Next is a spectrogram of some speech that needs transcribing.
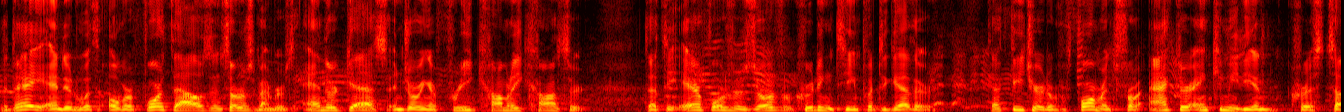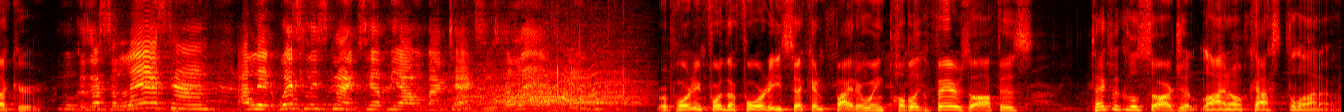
The day ended with over 4,000 service members and their guests enjoying a free comedy concert that the Air Force Reserve recruiting team put together that featured a performance from actor and comedian Chris Tucker. Because that's the last time I let Wesley Snipes help me out with my taxes. It's the last time. Reporting for the 42nd Fighter Wing Public Affairs Office, Technical Sergeant Lionel Castellano.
